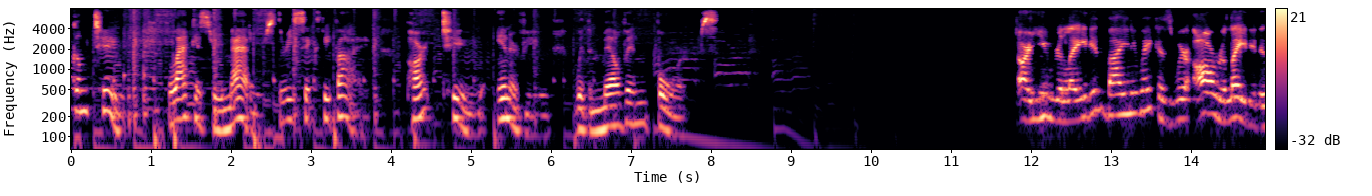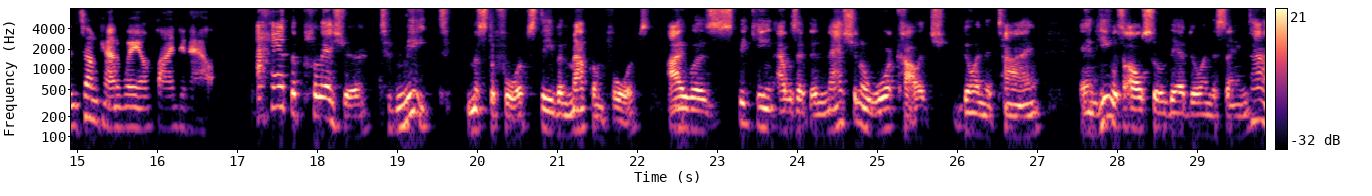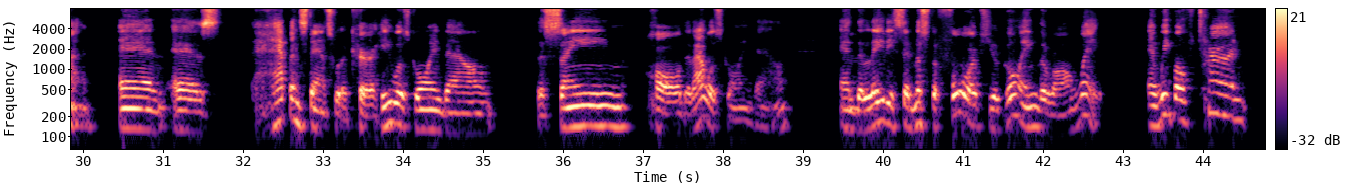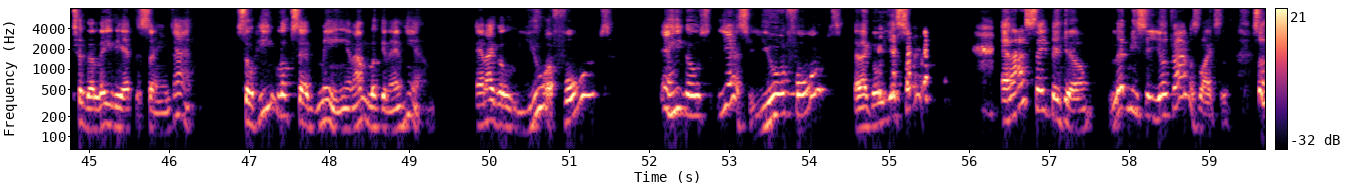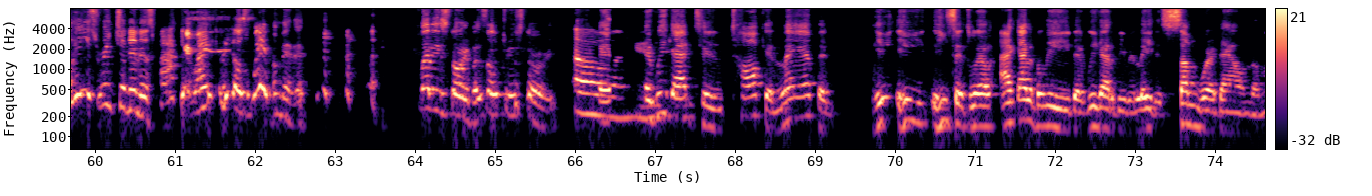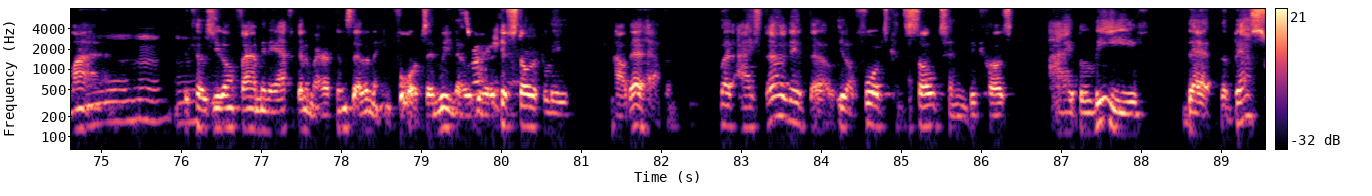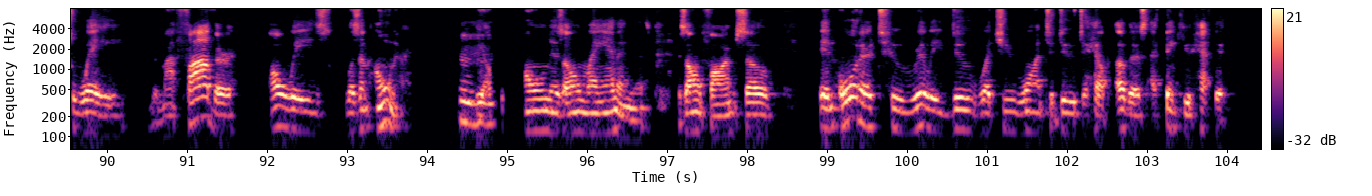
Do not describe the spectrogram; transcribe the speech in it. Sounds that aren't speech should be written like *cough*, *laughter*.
Welcome to Black History Matters 365, Part 2 interview with Melvin Forbes. Are you related by any way? Because we're all related in some kind of way, I'm finding out. I had the pleasure to meet Mr. Forbes, Stephen Malcolm Forbes. I was speaking, I was at the National War College during the time, and he was also there during the same time. And as happenstance would occur, he was going down the same hall that I was going down. And the lady said, Mr. Forbes, you're going the wrong way. And we both turned to the lady at the same time. So he looks at me and I'm looking at him. And I go, You are Forbes? And he goes, Yes, you are Forbes? And I go, Yes, sir. And I say to him, Let me see your driver's license. So he's reaching in his pocket, right? He goes, Wait a minute. *laughs* Funny story, but so true story. Oh, and, and we got to talk and laugh and he he he says, "Well, I got to believe that we got to be related somewhere down the line mm-hmm, mm-hmm. because you don't find many African Americans that are named Forbes, and we know right. historically how that happened. But I started, uh, you know, Forbes Consulting because I believe that the best way. My father always was an owner. Mm-hmm. He owned his own land and his, his own farm, so in order to really do what you want to do to help others, I think you have to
